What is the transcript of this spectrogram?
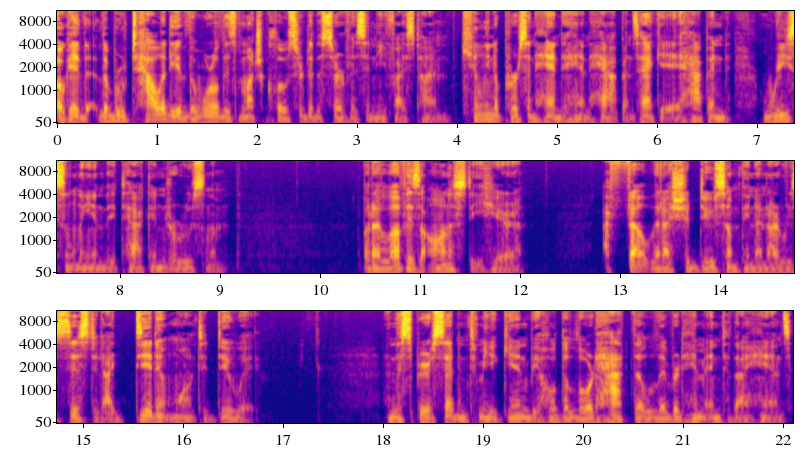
Okay, the, the brutality of the world is much closer to the surface in Nephi's time. Killing a person hand to hand happens. Heck, it happened recently in the attack in Jerusalem. But I love his honesty here. I felt that I should do something and I resisted. I didn't want to do it. And the Spirit said unto me again, Behold, the Lord hath delivered him into thy hands.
